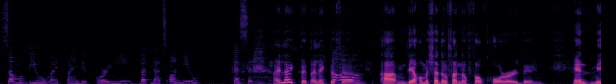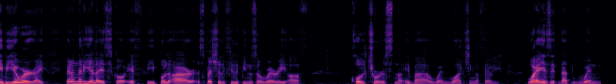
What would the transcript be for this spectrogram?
Some of you might find it corny, but that's on you. Kasi, I liked it. I liked the Oo. film. Um, di ako masyadong fan ng folk horror din. And maybe you were right. Pero na-realize ko, if people are, especially Filipinos, are wary of cultures ng iba when watching a film, why is it that when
